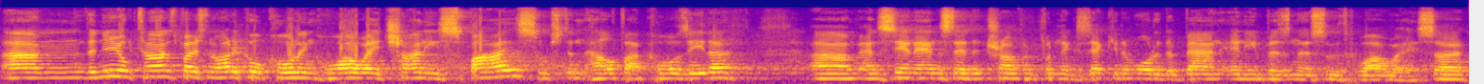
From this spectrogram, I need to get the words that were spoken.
Um, the New York Times posted an article calling Huawei Chinese spies, which didn't help our cause either. Um, and CNN said that Trump had put an executive order to ban any business with Huawei. So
